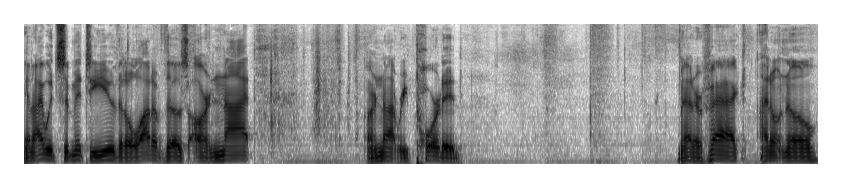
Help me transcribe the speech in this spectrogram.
And I would submit to you that a lot of those are not are not reported. Matter of fact, I don't know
